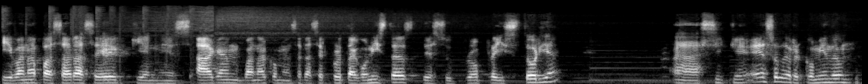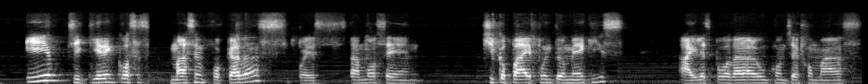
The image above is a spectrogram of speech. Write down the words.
y van a pasar a ser quienes hagan, van a comenzar a ser protagonistas de su propia historia. Así que eso les recomiendo. Y si quieren cosas más enfocadas, pues estamos en chicopie.mx. Ahí les puedo dar algún consejo más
